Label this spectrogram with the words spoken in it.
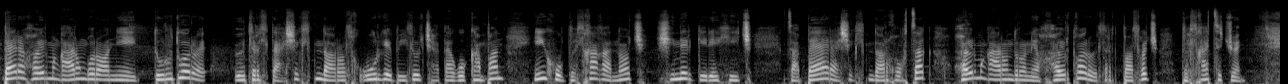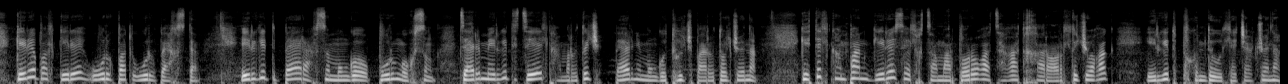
Байраа 2013 оны 4-р удиралд ашиглалтанд оруулах үүргээ биелүүлж чадаагүй компани энхүү булхаагаа нууж шинээр гэрээ хийж за байр ашиглалтанд орох хугацааг 2014 оны 2 дугаар удиралд болгож булгаацж байна. Гэрээ бол гэрээ, үүрэг бол үүрэг байх ёстой. Иргэд байр авсан мөнгөө бүрэн өгсөн. Зарим иргэд зээлд хамрагдаж байрны мөнгөө төлж барагдуулж байна. Гэтэл компани гэрээ солих замаар бурууга цагаатгахаар оролдож байгааг иргэд бухимдаа хүлээж авч байна.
